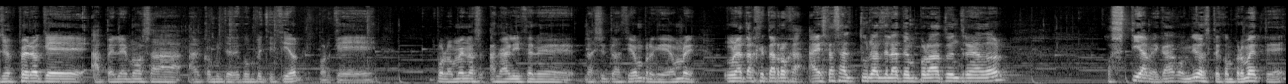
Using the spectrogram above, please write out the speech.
Yo espero que apelemos al comité de competición porque por lo menos analicen eh, la situación porque, hombre, una tarjeta roja a estas alturas de la temporada tu entrenador, hostia, me cago en Dios, te compromete, ¿eh?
